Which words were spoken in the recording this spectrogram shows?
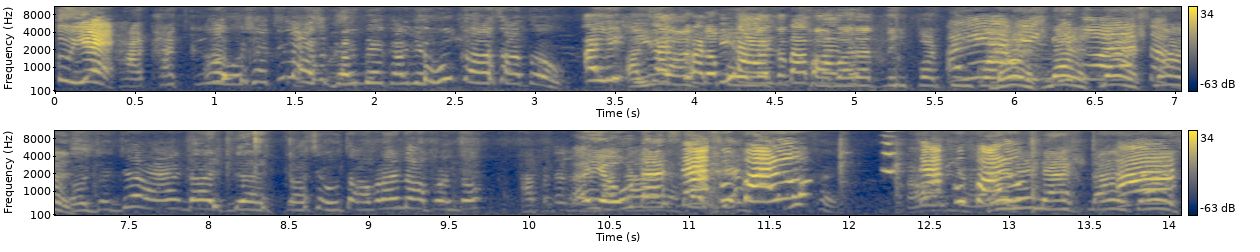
તું એ હા કાક ચલા ગરબે ગરબે હું કહા સાતો અલી અલી ઈ આ તો કરતી બોલે હાલ તો બાપા. ખબર જ નહીં પડતી ડાન્સ ડાન્સ ડાન્સ ડાન્સ જો જો આ ડાશ ડાશ કાશે હું તો આવડે ના આપણને તો. એવું ડાન્સ નાખું પાડું. નાખું નહીં, નહીં, ડાન્સ ડાન્સ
